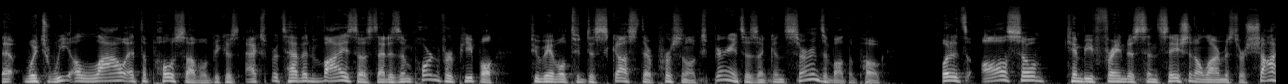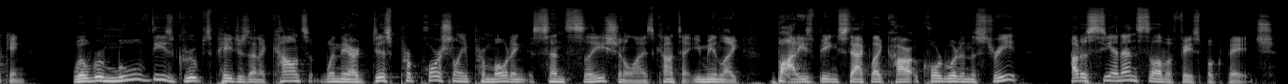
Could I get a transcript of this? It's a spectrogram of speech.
that which we allow at the post level because experts have advised us that is important for people to be able to discuss their personal experiences and concerns about the poke. But it's also can be framed as sensation, alarmist, or shocking We'll remove these groups, pages, and accounts when they are disproportionately promoting sensationalized content. You mean like bodies being stacked like car- cordwood in the street? How does CNN still have a Facebook page?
